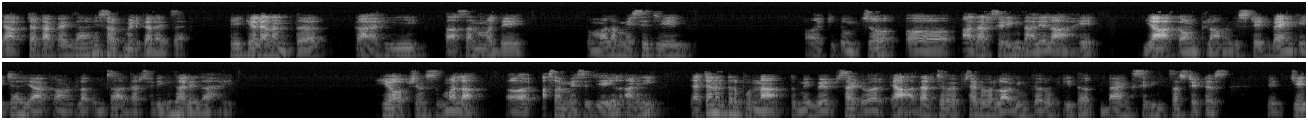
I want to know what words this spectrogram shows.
कॅपचा टाकायचा आणि सबमिट करायचा आहे. हे केल्यानंतर काही तासांमध्ये तुम्हाला मेसेज येईल की तुमचं आधार सेडिंग झालेलं आहे या अकाउंटला म्हणजे स्टेट बँकेच्या या अकाउंटला तुमचं आधार सेडिंग झालेलं आहे. हे ऑप्शन तुम्हाला असा मेसेज येईल आणि त्याच्यानंतर पुन्हा तुम्ही वेबसाईटवर या आधारच्या वेबसाईटवर लॉग इन करून इथं बँक सेडिंगचा स्टेटस जे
